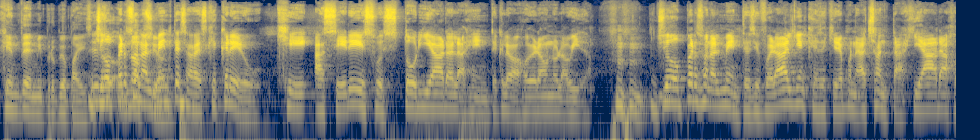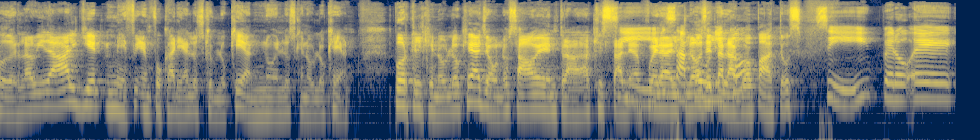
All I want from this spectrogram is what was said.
gente de mi propio país. Eso Yo una personalmente. ¿sabes qué creo? Que hacer eso es torear a la gente que le va a joder a uno la vida. Yo personalmente, si fuera alguien que se quiere poner a chantajear, a joder la vida a alguien, me enfocaría en los que bloquean, no en los que no bloquean. Porque el que no bloquea ya uno sabe de entrada que está Sí, fuera del closet al agua patos. Sí, pero eh,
